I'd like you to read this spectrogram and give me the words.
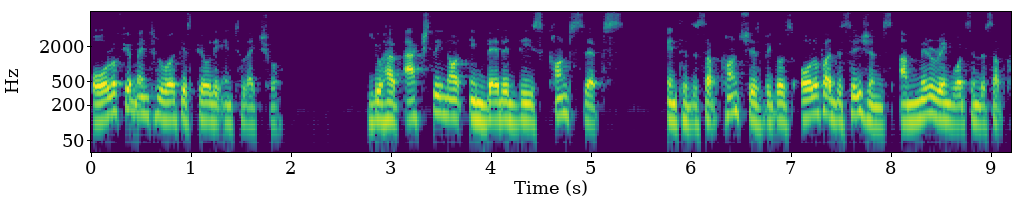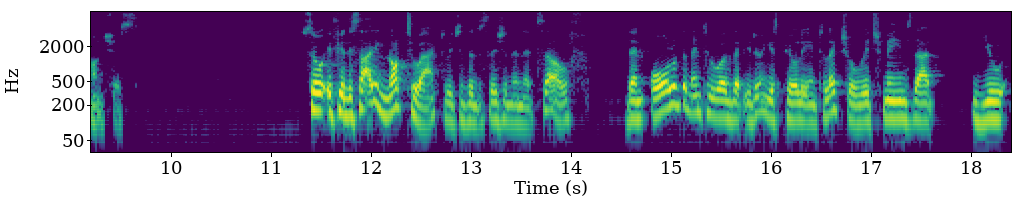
all of your mental work is purely intellectual. You have actually not embedded these concepts into the subconscious because all of our decisions are mirroring what's in the subconscious. So if you're deciding not to act, which is a decision in itself, then all of the mental work that you're doing is purely intellectual, which means that you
